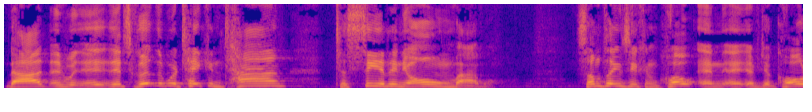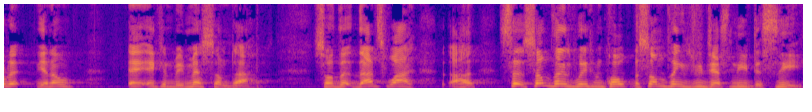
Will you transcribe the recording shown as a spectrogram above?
Now, it's good that we're taking time to see it in your own Bible. Some things you can quote, and if you quote it, you know, it, can be missed sometimes. So that, that's why uh, so some things we can quote, but some things you just need to see.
